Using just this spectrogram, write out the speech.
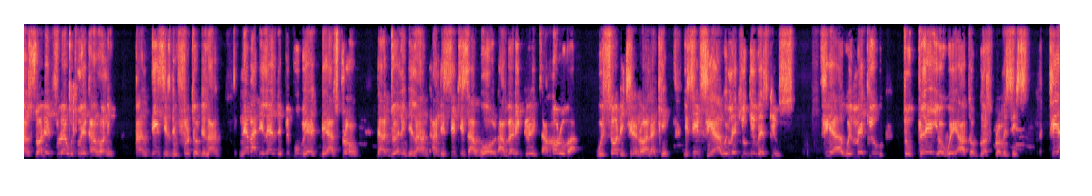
and surely it with milk and honey. And this is the fruit of the land. Nevertheless, the people be, they are strong that dwell in the land, and the cities are walled and very great. And moreover, we saw the children of Anakim. You see, fear will make you give excuse. Fear will make you to play your way out of God's promises. Fear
